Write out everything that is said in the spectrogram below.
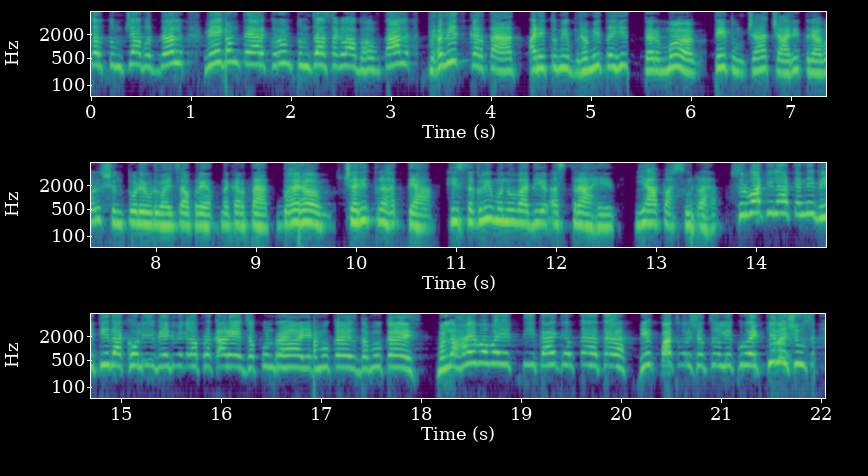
तर तुमच्याबद्दल वेगम तयार करून तुमचा सगळा भवताल भ्रमित करतात. आणि तुम्ही भ्रमितही तर मग ते तुमच्या चारित्र्यावर शिंतोडे उडवायचा प्रयत्न करतात. भरम चरित्र हत्या ही सगळी मनुवादी अस्त्र आहेत. यापासून राहा. सुरुवातीला त्यांनी भीती दाखवली वेगवेगळ्या प्रकारे जपून राहा. एक अमुक आहेस दमुक आहेस म्हणलं हाय बाबा एकटी काय करताय आता? एक पाच वर्षाचं लेकरू एक किलो शिवसेना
